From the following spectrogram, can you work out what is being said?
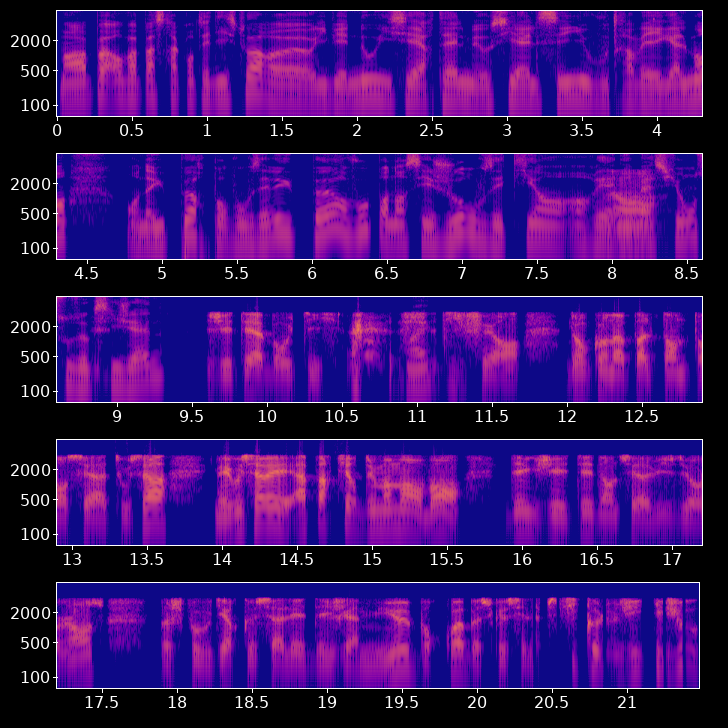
Hmm. on va pas, va pas se raconter d'histoire, euh, Olivier. Nous, ici à RTL, mais aussi à LCI où vous travaillez également, on a eu peur pour vous. Vous avez eu peur, vous, pendant ces jours où vous étiez en, réanimation, sous oxygène? J'étais abruti. c'est différent. Donc on n'a pas le temps de penser à tout ça. Mais vous savez, à partir du moment, bon, dès que j'ai été dans le service d'urgence, ben, je peux vous dire que ça allait déjà mieux. Pourquoi? Parce que c'est la psychologie qui joue.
